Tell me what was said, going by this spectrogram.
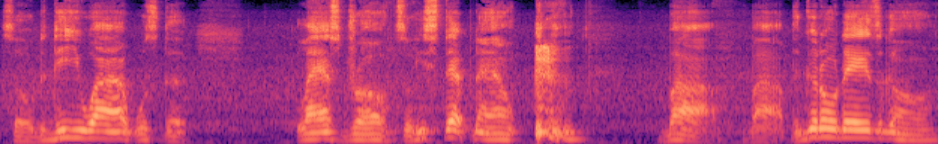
So the DUI was the last draw. So he stepped down. Bob, Bob, the good old days are gone.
